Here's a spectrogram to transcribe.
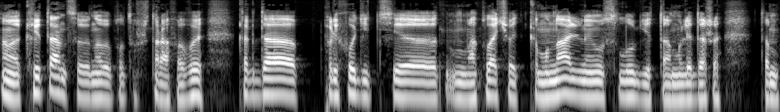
э, квитанцию на выплату штрафа. Вы, когда приходите оплачивать коммунальные услуги там, или даже там,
